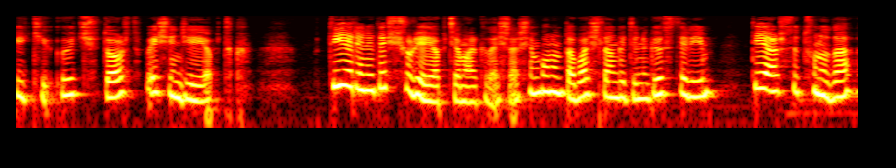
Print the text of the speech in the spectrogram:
2, 3, 4, 5.ye yaptık. Diğerini de şuraya yapacağım arkadaşlar. Şimdi bunun da başlangıcını göstereyim. Diğer sütunu da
